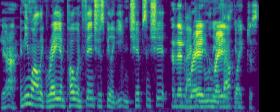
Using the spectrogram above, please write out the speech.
Yeah. And meanwhile, like Rey and Poe and Finn should just be like eating chips and shit. And at the then Rey the Ray Falcon. like just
